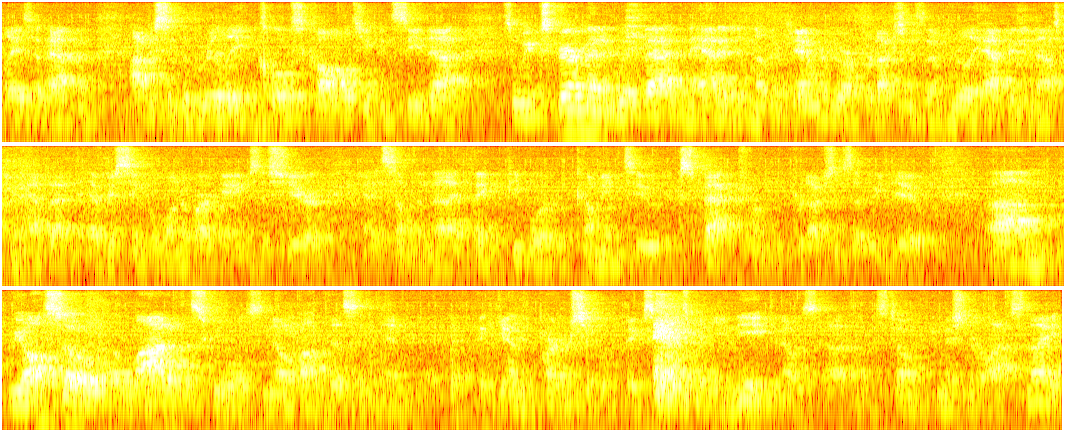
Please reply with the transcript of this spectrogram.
plays that happen. Obviously the really close calls, you can see that. So we experimented with that and added another camera to our productions and I'm really happy to announce we're going to have that in every single one of our games this year and it's something that I think people are coming to expect from the productions that we do. Um, we also, a lot of the schools know about this, and, and again, the partnership with Big Sky has been unique, and I was, uh, I was telling the commissioner last night,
